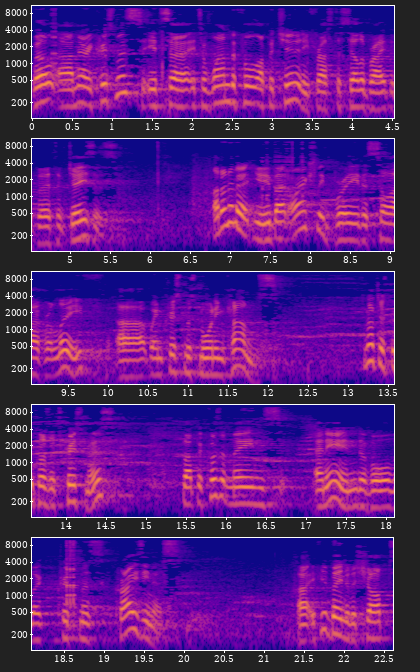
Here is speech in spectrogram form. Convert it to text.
Well, uh, Merry Christmas. It's a, it's a wonderful opportunity for us to celebrate the birth of Jesus. I don't know about you, but I actually breathe a sigh of relief uh, when Christmas morning comes. Not just because it's Christmas, but because it means an end of all the Christmas craziness. Uh, if you've been to the shops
